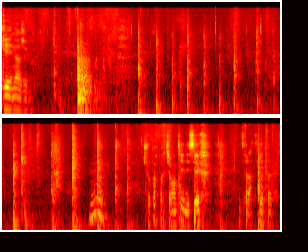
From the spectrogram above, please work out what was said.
Gainage, quoi. Pas repartir entier d'ici.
